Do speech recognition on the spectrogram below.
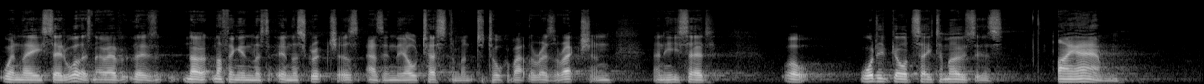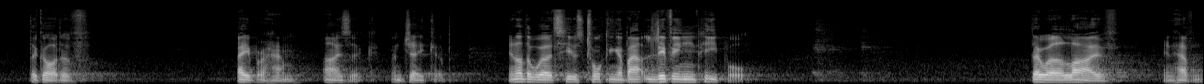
when they said, Well, there's, no, there's no, nothing in the, in the scriptures, as in the Old Testament, to talk about the resurrection. And he said, Well, what did God say to Moses? I am the God of Abraham, Isaac, and Jacob. In other words, he was talking about living people. They were alive in heaven.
